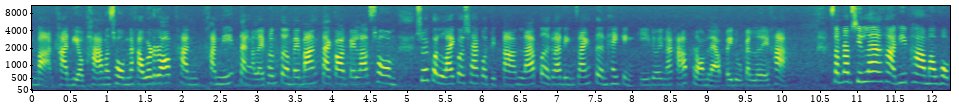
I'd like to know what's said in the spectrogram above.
859,000 บาทค่ะ เดี๋ยวพามาชมนะคะ ว่ารอบคันคันนี้แต่งอะไรเพิ่มเติมไปบ้าง แต่ก่อนไปรับชม ช่วยกดไลค์กดแชร์กดติดตาม และเปิดกระดิ่งแจ้งเตือนให้เก่งกี้ด้วยนะคะ พร้อมแล้วไปดูกันเลยค่ะ สำหรับชิ้นแรกค่ะที่พามาพบ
